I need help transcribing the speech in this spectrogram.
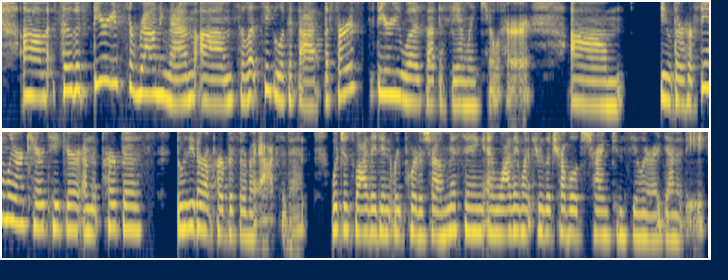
um, so the theories surrounding them. Um, so let's take a look at that. The first theory was that the family killed her. Um, either her family or caretaker, and the purpose it was either on purpose or by accident, which is why they didn't report a child missing and why they went through the trouble to try and conceal her identity.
